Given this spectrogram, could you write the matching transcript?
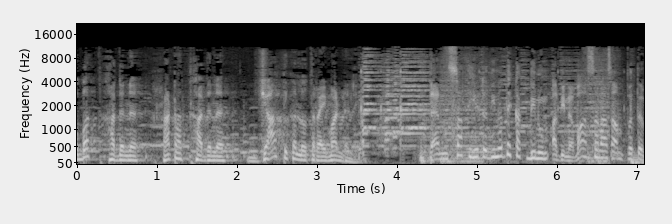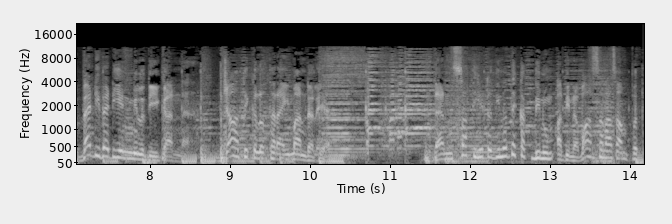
ඔබත් හදන රටත් හදන ජාතික ලොතරයි මණ්ඩලය. දැන් සතියට දින දෙකක් දිනුම් අදින වාසනා සම්පත වැඩි වැඩියෙන් මිලදී ගන්න. ජාතික ලොතරැයි මණ්ඩලය. දැන් සතියට දින දෙකක් දිනුම් අදින වාසනා සම්පත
